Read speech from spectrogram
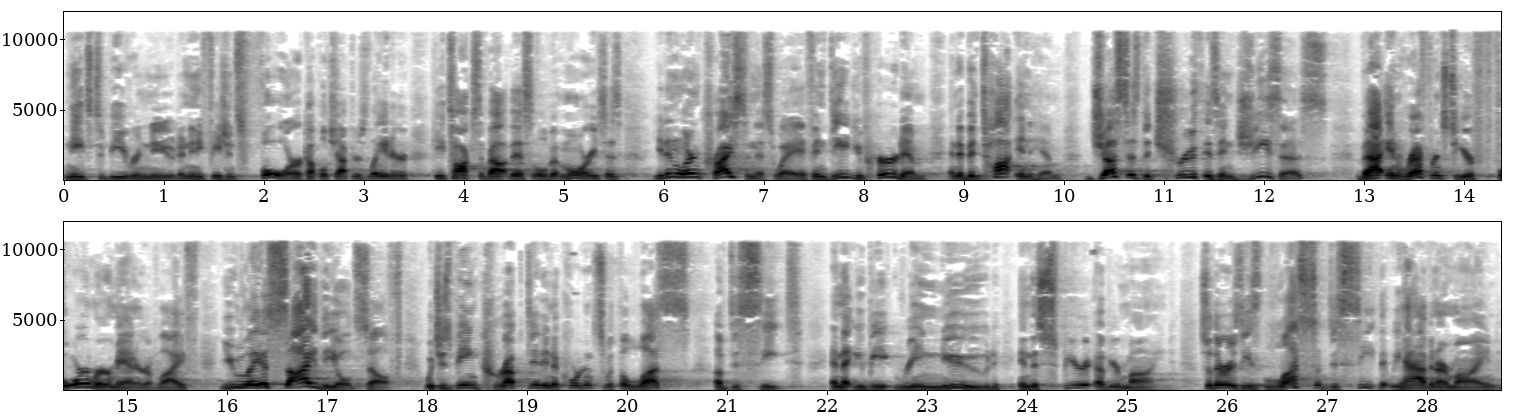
needs to be renewed. And in Ephesians 4, a couple chapters later, he talks about this a little bit more. He says, You didn't learn Christ in this way, if indeed you've heard him and have been taught in him, just as the truth is in Jesus that in reference to your former manner of life, you lay aside the old self, which is being corrupted in accordance with the lusts of deceit and that you be renewed in the spirit of your mind. So there is these lusts of deceit that we have in our mind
